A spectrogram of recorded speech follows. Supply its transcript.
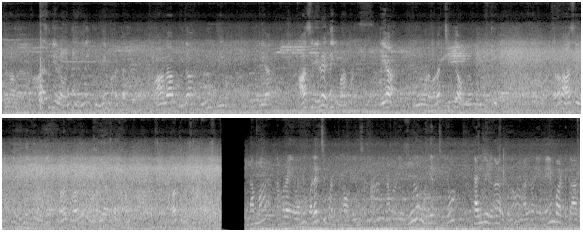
அதனால் ஆசிரியரை வந்து என்றைக்குமே மறக்காது. மாதா பிதா குரு தெய்வம். சரியா ஆசிரியரை என்னைக்கு மறக்கூடாது சரியா உங்களோட வளர்ச்சிக்கு அவங்க முக்கியம் வந்து ஒரு மரியாதை நம்ம நம்மளை வந்து வளர்ச்சிப்படுத்தணும் அப்படின்னு சொன்னால் நம்மளுடைய முழு முயற்சியும் கல்வியில் தான் இருக்கணும். அதனுடைய மேம்பாட்டுக்காக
